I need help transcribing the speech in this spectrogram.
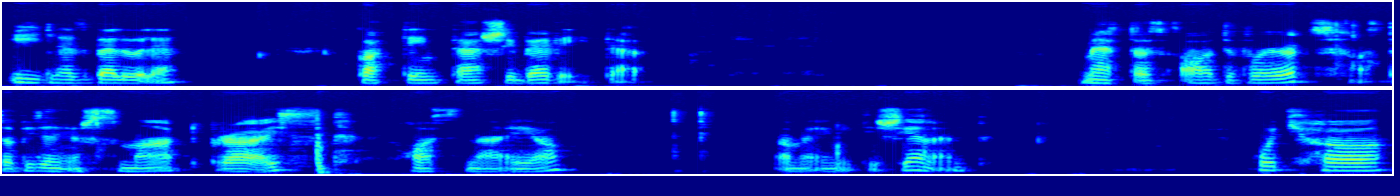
Így lesz belőle kattintási bevétel. Mert az AdWords azt a bizonyos Smart Price-t használja, amely mit is jelent. Hogyha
